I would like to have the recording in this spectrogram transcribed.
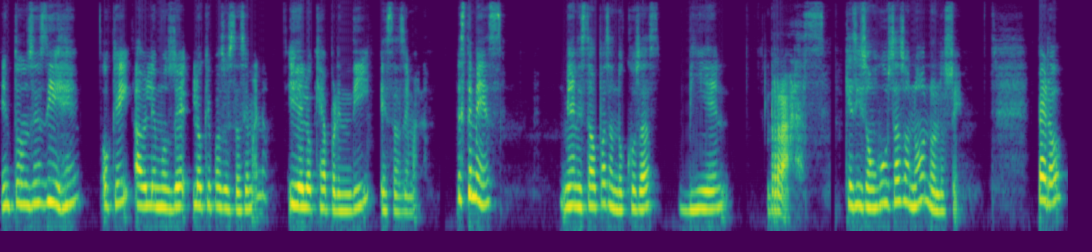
Entonces dije, ok, hablemos de lo que pasó esta semana y de lo que aprendí esta semana. Este mes me han estado pasando cosas bien raras que si son justas o no, no lo sé. Pero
